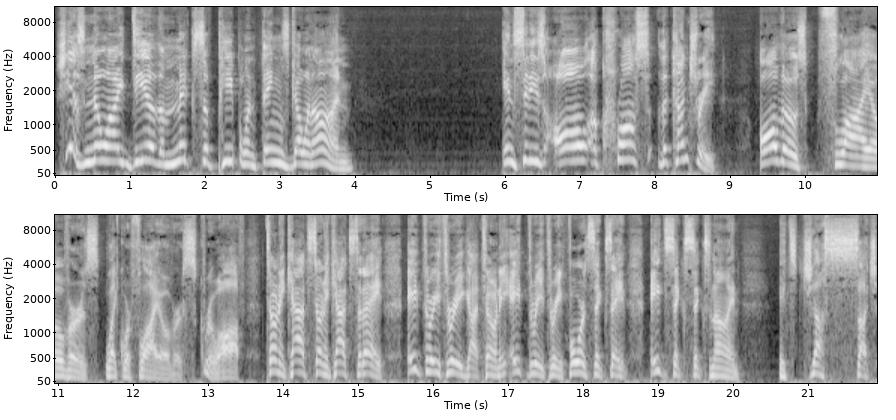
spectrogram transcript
She has no idea the mix of people and things going on in cities all across the country all those flyovers like we're flyovers. Screw off. Tony Katz, Tony Katz today. 833 got Tony. 833 468 8669. It's just such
